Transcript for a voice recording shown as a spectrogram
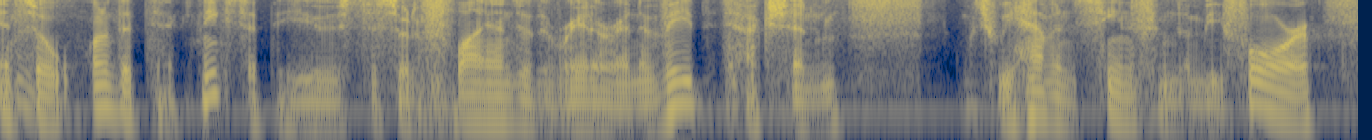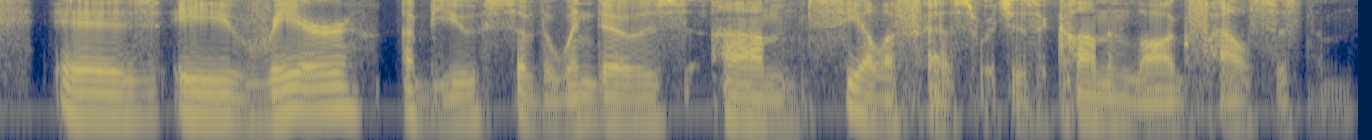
And so, one of the techniques that they use to sort of fly under the radar and evade detection, which we haven't seen from them before, is a rare abuse of the Windows um, CLFS, which is a common log file system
